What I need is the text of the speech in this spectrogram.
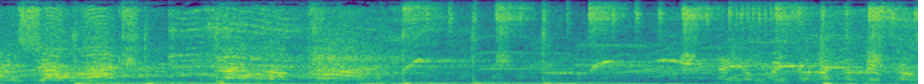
Like a whistle, like a missile,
